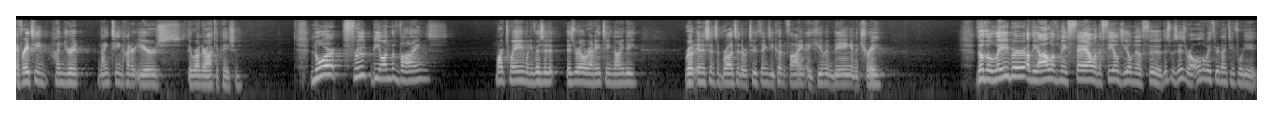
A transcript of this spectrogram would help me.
And for 1800, 1900 years, they were under occupation. Nor fruit beyond the vines. Mark Twain, when he visited Israel around 1890, wrote Innocents Abroad, said there were two things he couldn't find a human being and a tree. Though the labor of the olive may fail and the fields yield no food, this was Israel all the way through 1948.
